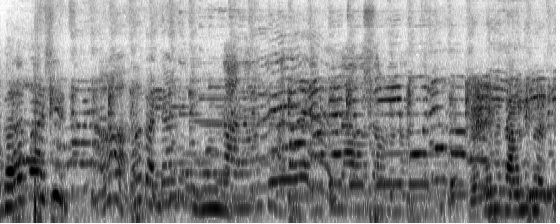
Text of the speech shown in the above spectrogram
घरात पण अशीच. येते म्हणून. चांगली खेळते.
